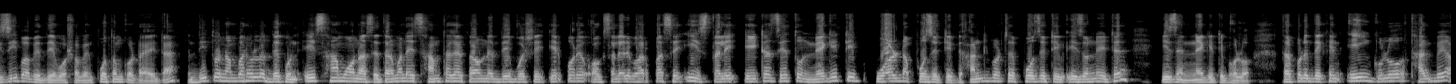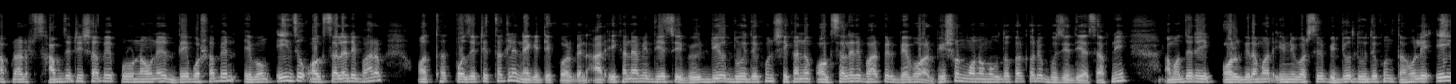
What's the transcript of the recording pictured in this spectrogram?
ইজি ভাবে দে বসাবেন প্রথম কোটা এটা। দ্বিতীয় নাম্বার হলো, দেখুন, এই সাম ওয়ান আছে, তার মানে এই সাম থাকার কারণে দে বসে, এরপরে অক্সালারি ভার পাশে ইজ তাহলে এইটা যেহেতু নেগেটিভ ওয়ার্ড না পজিটিভ হান্ড্রেড পার্সেন্ট পজিটিভ এই জন্য এটা ইজ এন নেগেটিভ হলো। তারপরে দেখেন, এইগুলো থাকবে আপনার সাবজেক্ট হিসাবে প্রোনাউনের দে বসাবেন এবং এই যে অক্সালারি ভার অর্থাৎ পজিটিভ থাকলে নেগেটিভ করবেন। আর এখানে আমি দিয়েছি ভিডিও দুই, দেখুন, সেখানে অক্সালারি ভার্বের ব্যবহার ভীষণ মনোমুগ্ধকর করে বুঝিয়ে দিয়েছে আপনি। আমাদের এই অল গ্রামার ইউনিভার্সিটির ভিডিও দুই, দেখুন, তাহলে এই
